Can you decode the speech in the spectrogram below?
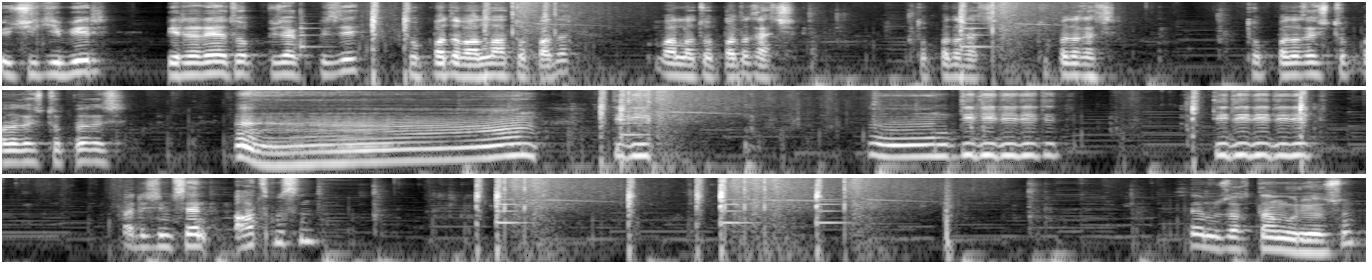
3 2 1 bir araya toplayacak bizi. Topladı vallahi topladı. Vallahi topladı kaç. Topladı kaç. Topladı kaç. Topladı kaç. Topladı kaç. Topladı kaç. Kardeşim sen at mısın? Sen uzaktan vuruyorsun.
